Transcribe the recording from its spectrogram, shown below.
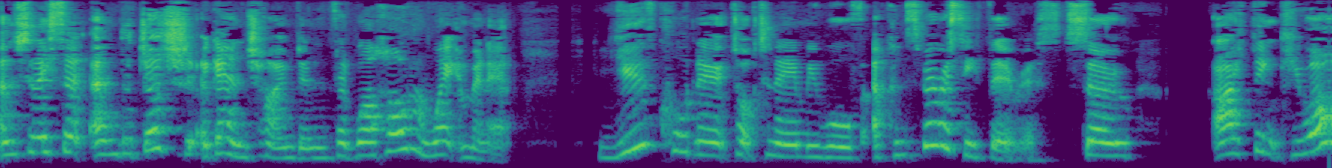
And so they said, and the judge again chimed in and said, well, hold on, wait a minute. you've called Dr. Naomi Wolf a conspiracy theorist. So I think you are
